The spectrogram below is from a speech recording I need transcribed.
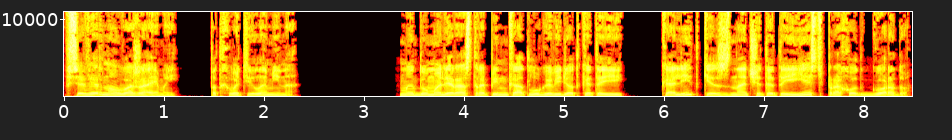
«Все верно, уважаемый», — подхватила Мина. «Мы думали, раз тропинка от луга ведет к этой калитке, значит, это и есть проход к городу.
